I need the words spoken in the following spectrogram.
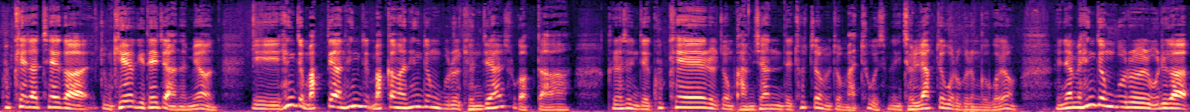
국회 자체가 좀 개혁이 되지 않으면 이 행정 막대한 행정 막강한 행정부를 견제할 수가 없다. 그래서 이제 국회를 좀 감시하는데 초점을 좀 맞추고 있습니다. 이 전략적으로 그런 거고요. 왜냐하면 행정부를 우리가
